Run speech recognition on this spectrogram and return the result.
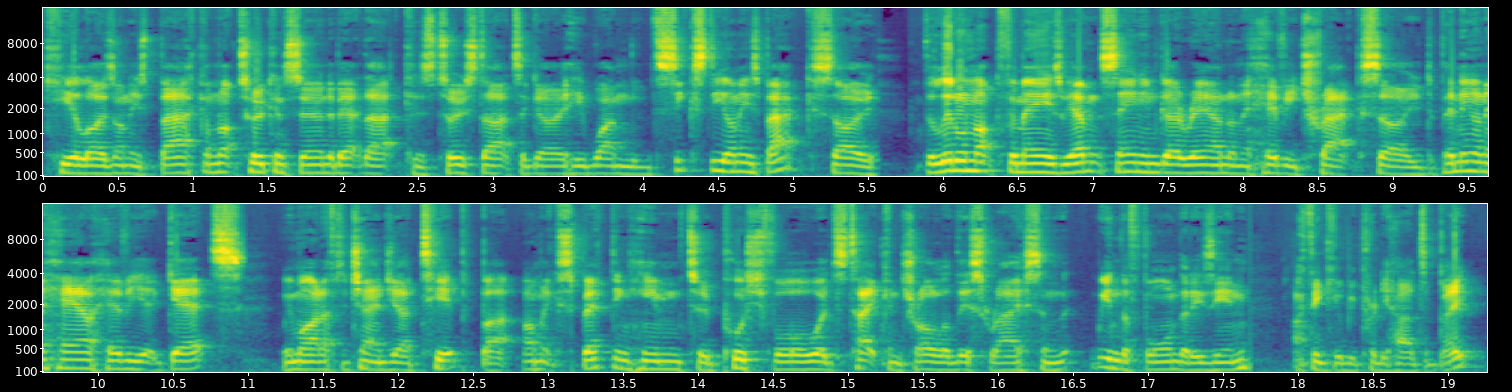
kilos on his back. I'm not too concerned about that because two starts ago he won with 60 on his back. So the little knock for me is we haven't seen him go round on a heavy track. So depending on how heavy it gets, we might have to change our tip, but I'm expecting him to push forwards, take control of this race, and in the form that he's in, I think he'll be pretty hard to beat.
